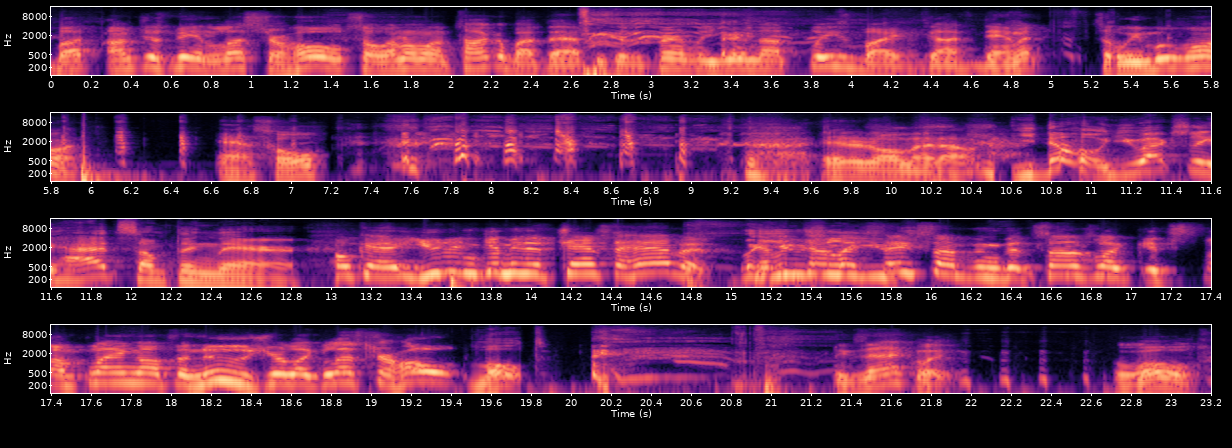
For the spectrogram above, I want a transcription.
But I'm just being Lester Holt, so I don't want to talk about that because apparently you're not pleased by it. God damn it! So we move on, asshole. Edit all that out. you know, you actually had something there. Okay, you didn't give me the chance to have it. But Every time I you- say something that sounds like it's I'm playing off the news, you're like Lester Holt. Lolt. Exactly. Lolt.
